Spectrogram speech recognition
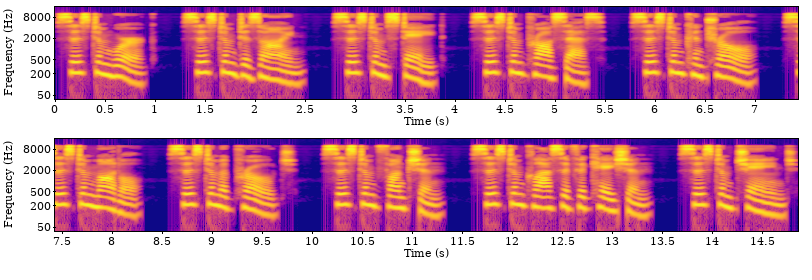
system work, system design, system state, system process, system control, system model, system approach, system function, system classification, system change,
